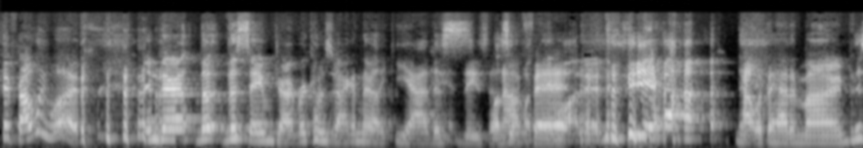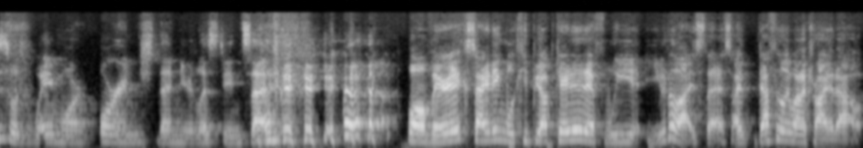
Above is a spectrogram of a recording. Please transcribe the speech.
it probably would. and they're the, the same driver comes back and they're like, yeah, this These not what fit." they wanted. yeah. Not what they had in mind. This was way more orange than your listing said. well, very exciting. We'll keep you updated if we utilize this. I definitely want to try it out,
